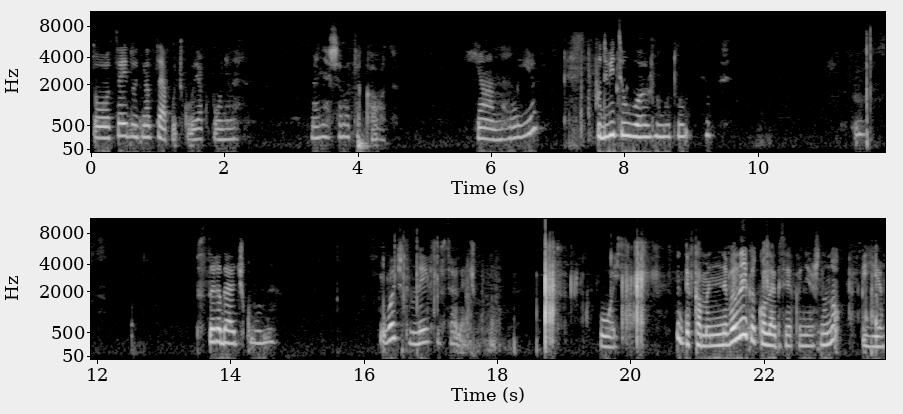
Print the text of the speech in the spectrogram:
то це йдуть на цепочку, як поняли. У мене ще отака от. Янгол є. Подивіться уважно, от вам. В сердечку вони. І бачите, в неї всі в сердечку. Ось. Ну, така в мене невелика колекція, звісно, але є.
